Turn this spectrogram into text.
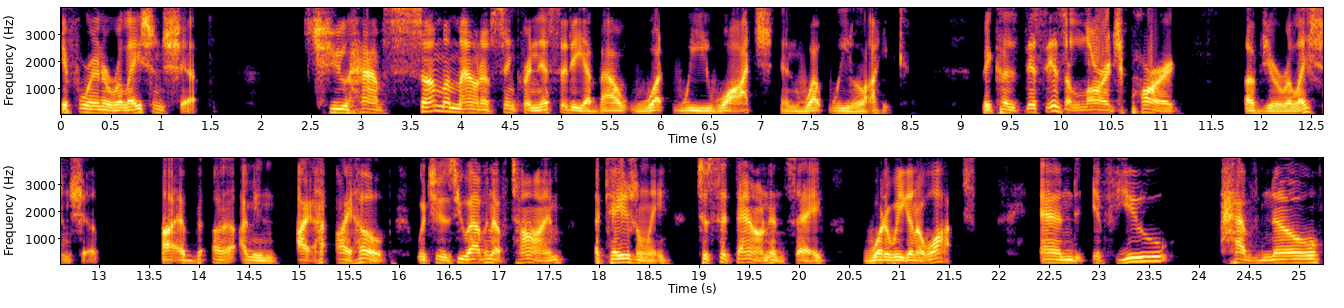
if we're in a relationship, to have some amount of synchronicity about what we watch and what we like, because this is a large part of your relationship. I, uh, I mean, I, I hope, which is you have enough time occasionally to sit down and say, what are we going to watch? And if you have no,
